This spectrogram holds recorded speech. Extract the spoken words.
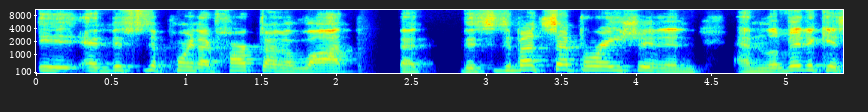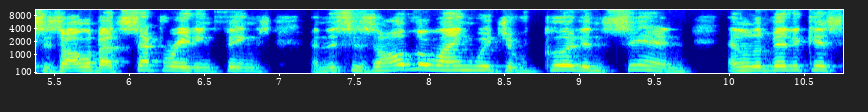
is, and this is a point i've harped on a lot that this is about separation and and leviticus is all about separating things and this is all the language of good and sin and leviticus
